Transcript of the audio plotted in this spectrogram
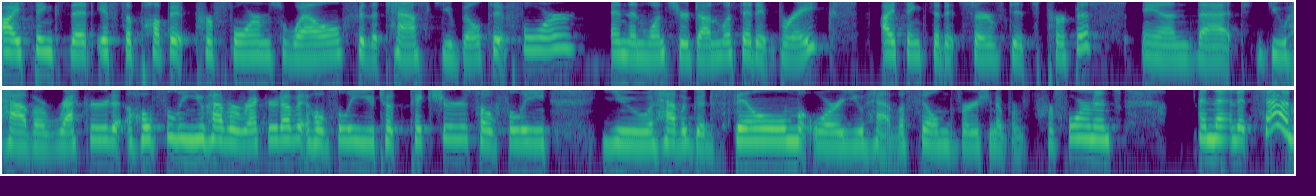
I think that if the puppet performs well for the task you built it for and then once you're done with it it breaks, I think that it served its purpose and that you have a record hopefully you have a record of it, hopefully you took pictures, hopefully you have a good film or you have a filmed version of a performance and then it's sad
